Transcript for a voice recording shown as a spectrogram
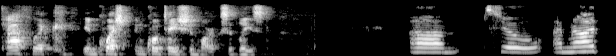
Catholic in question, in quotation marks, at least. Um, so I'm not.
